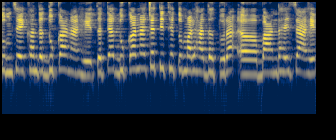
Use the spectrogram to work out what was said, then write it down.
तुमचं एखादं दुकान आहे तर त्या दुकानाच्या तिथे तुम्हाला हा धतुरा बांधायचा आहे.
